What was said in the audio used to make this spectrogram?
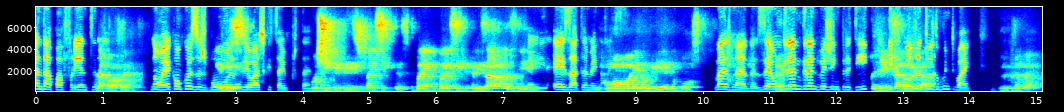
andar para a frente, andar para a frente. não é? Com coisas boas, é eu acho que isso é importante. Com cicatrizes bem, bem, bem cicatrizadas e, é, é exatamente e com amor e alegria no bolso. Mais nada. Zé, um grande, grande beijinho para ti beijinho, e que corra tudo muito bem. Tudo bem.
